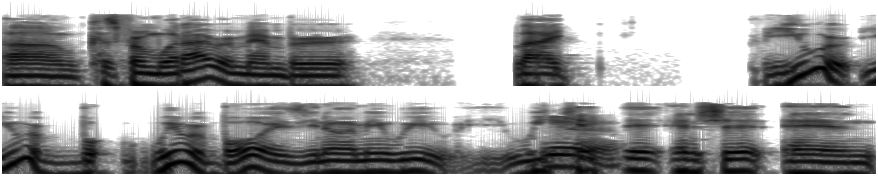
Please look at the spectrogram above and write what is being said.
Um, 'cause from what I remember, like you were you were we were boys, you know. I mean, we we Yeah. kicked it and shit, and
